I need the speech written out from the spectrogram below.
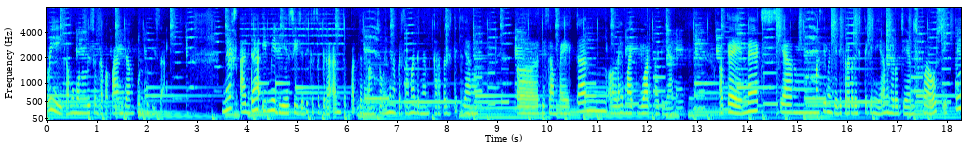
free kamu mau nulis seberapa panjang pun itu bisa Next ada immediacy, jadi kesegeraan cepat dan langsung. Ini hampir sama dengan karakteristik yang uh, disampaikan oleh Mike Ward tadi ya. Oke, okay, next yang masih menjadi karakteristik ini ya menurut James Faust itu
